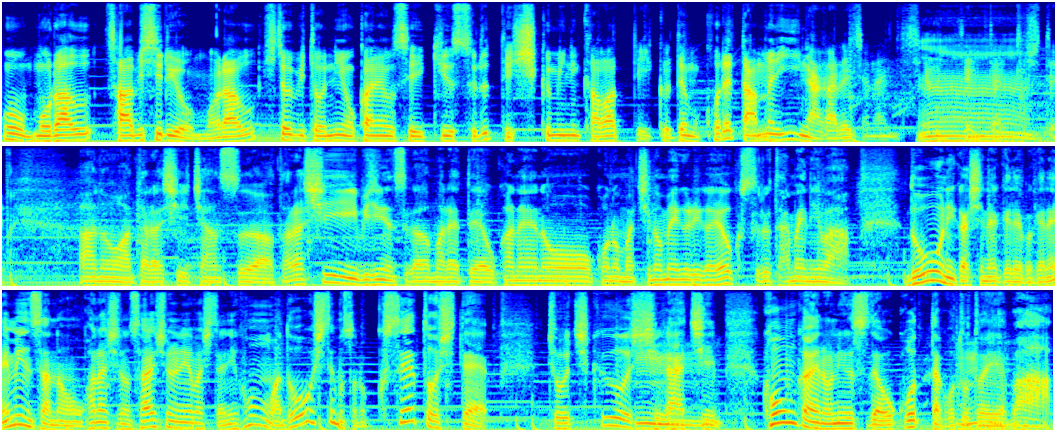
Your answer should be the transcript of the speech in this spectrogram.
をもらうサービス料をもらう人々にお金を請求するっていう仕組みに変わっていく。でもこれってあんまりいい流れじゃないんですようん。ね全体として。あの新しいチャンス新しいビジネスが生まれてお金のこの街の巡りが良くするためにはどうにかしなければいけない。エミンさんのお話の最初に言いました。日本はどうしてもその癖として貯蓄をしがち、うん。今回のニュースで起こったことといえば、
